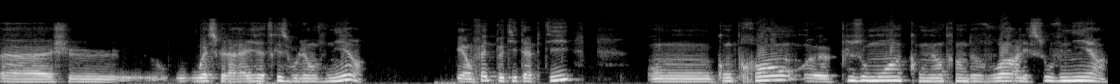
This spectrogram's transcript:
Euh, je, où est-ce que la réalisatrice voulait en venir? Et en fait, petit à petit, on comprend euh, plus ou moins qu'on est en train de voir les souvenirs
